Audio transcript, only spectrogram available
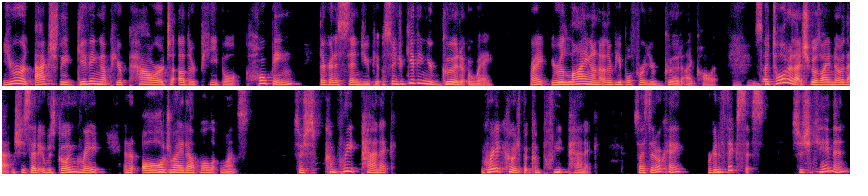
you're actually giving up your power to other people, hoping they're going to send you people. So you're giving your good away, right? You're relying on other people for your good, I call it. Mm-hmm. So I told her that. She goes, I know that. And she said it was going great and it all dried up all at once. So she's complete panic. Great coach, but complete panic. So I said, okay, we're going to fix this. So she came in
